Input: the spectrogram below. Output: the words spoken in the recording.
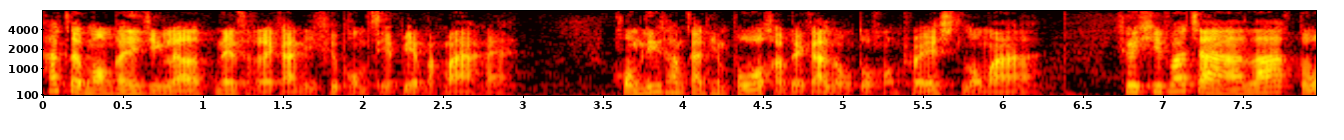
ถ้าเกิดมองกันจริงๆแล้วในสถานการณ์นี้คือผมเสียเปรียบมากๆนะ ผมรีบทำการเทมโปครับโดยการลงตัวของเทรชลงมา คือคิดว่าจะลากตัว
